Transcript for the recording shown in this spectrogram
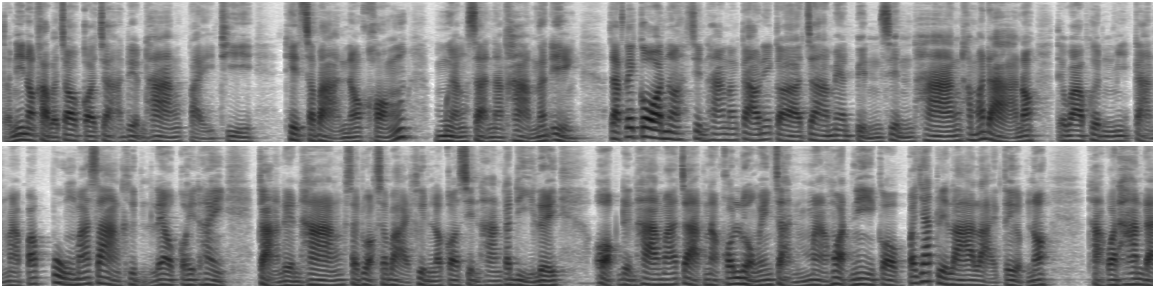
ตอนนี้เนาะข้าพเจ้าก็จะเดินทางไปที่ ทศบาลเนาะของเมืองสนาคามนั่นเอง จากแต่ก่อนเนาะเส้นทางดังกล่าวนี่ก็จะแมนเป็นเส้นทางธรรมดาเนาะแต่ว่าเพิ่นมีการมาปรับปรุงมาสร้างขึ้น แล้วก็เฮ็ดให้การเดินทางสะดวกสบายขึ้น แล้วก็เส้นทางก็ดีเลย ออกเดินทางมาจากนครหลวงเวียงจันทน์มาฮอดนี่ก็ประหยัดเวลาหลายเติบเนาะถ้าว่าท่านใด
